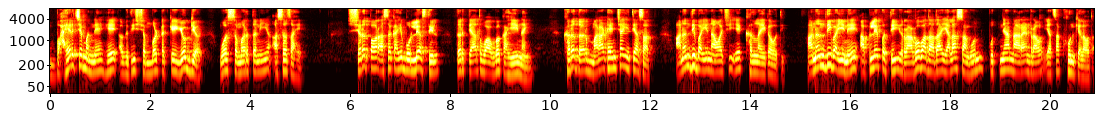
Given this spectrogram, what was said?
बाहेरचे म्हणणे हे अगदी शंभर टक्के योग्य व समर्थनीय असंच आहे. शरद पवार असं काही बोलले असतील तर त्यात वावगं काहीही नाही. खरं तर मराठ्यांच्या इतिहासात आनंदीबाई नावाची एक खलनायिका होती. आनंदीबाईने आपले पती राघोबा दादा याला सांगून पुतण्या नारायणराव याचा खून केला होता.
